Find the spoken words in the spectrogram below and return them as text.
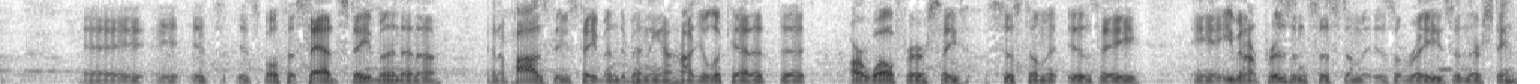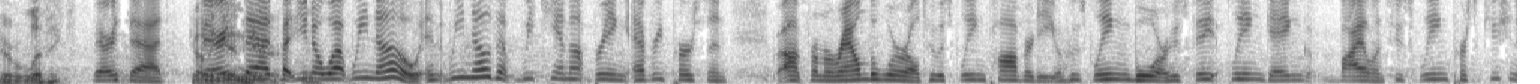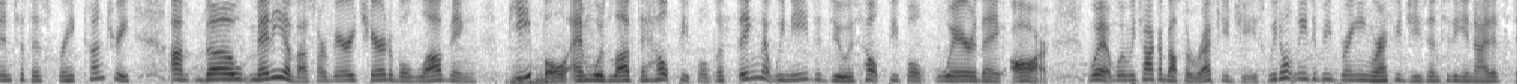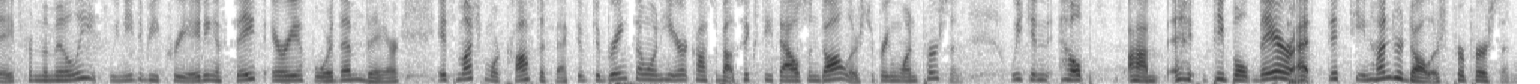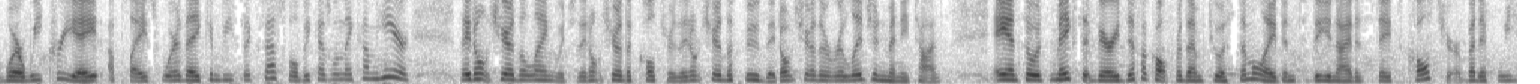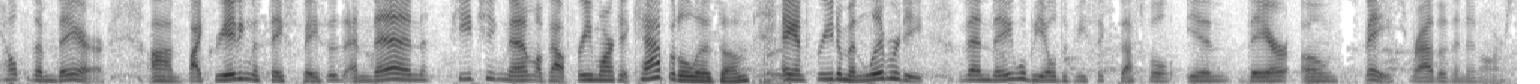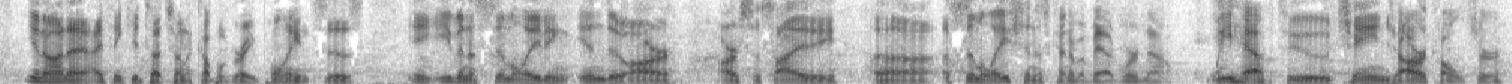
a it's it's both a sad statement and a and a positive statement, depending on how you look at it. That our welfare system is a even our prison system is a raise in their standard of living. Very sad. Very sad. here. But you know what? We know, and we know that we cannot bring every person uh, from around the world who is fleeing poverty or who's fleeing war, who's fle- fleeing gang violence, who's fleeing persecution into this great country. Um, though many of us are very charitable, loving people and would love to help people, the thing that we need to do is help people where they are. When, when we talk about the refugees, we don't need to be bringing refugees into the United States from the Middle East. We need to be creating a safe area for them there. It's much more cost effective to bring someone here. It costs about $60,000 to bring one person. We can help um, people there at $1,500 per person, where we create a place where they can be successful. Because when they come here, they don't share the language, they don't share the culture, they don't share the food, they don't share their religion many times. And so it makes it very difficult for them to assimilate into the United States culture. But if we help them there um, by creating the safe spaces and then teaching them about free market capitalism Right. And freedom and liberty, then they will be able to be successful in their own space rather than in ours. You know, and I, I think you touch on a couple great points. Is even assimilating into our our society. Uh, assimilation is kind of a bad word now. We have to change our culture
